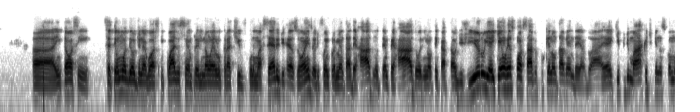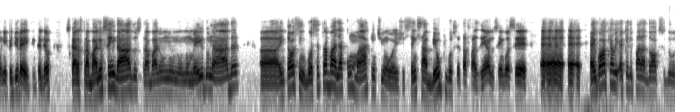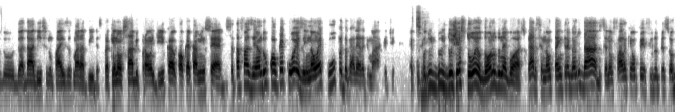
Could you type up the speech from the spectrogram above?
Uh, então, assim, você tem um modelo de negócio que quase sempre ele não é lucrativo por uma série de razões, ou ele foi implementado errado, no tempo errado, ou ele não tem capital de giro, e aí quem é o responsável porque não está vendendo? Ah, é a equipe de marketing que não se comunica direito, entendeu? Os caras trabalham sem dados, trabalham no, no, no meio do nada, Uh, então, assim, você trabalhar com marketing hoje, sem saber o que você está fazendo, sem você. É, é, é, é, igual aquele, aquele paradoxo do, do, da Alice no País das Maravilhas. Para quem não sabe para onde ir, qualquer caminho serve. Você está fazendo qualquer coisa, e não é culpa da galera de marketing. É culpa do, do, do, gestor, é o dono do negócio. Cara, você não está entregando dados, você não fala quem é o perfil da pessoa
